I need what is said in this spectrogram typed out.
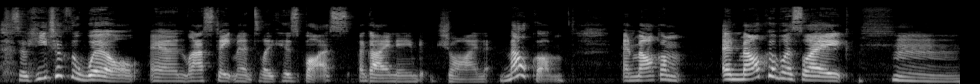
so he took the will and last statement to like his boss, a guy named John Malcolm. And Malcolm, and Malcolm was like, hmm,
